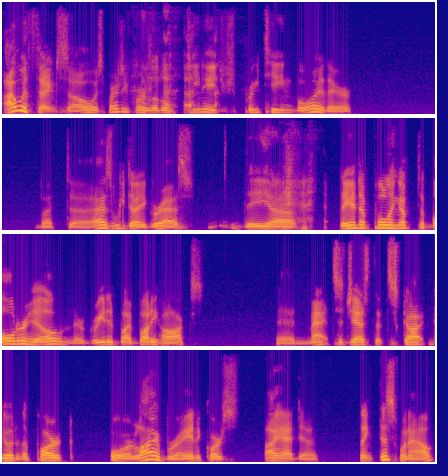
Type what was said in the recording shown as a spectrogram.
I would think so, especially for a little teenage preteen boy there. But uh, as we digress, they uh, they end up pulling up to Boulder Hill and they're greeted by Buddy Hawks. And Matt suggests that Scott go to the park or library, and of course I had to think this one out.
